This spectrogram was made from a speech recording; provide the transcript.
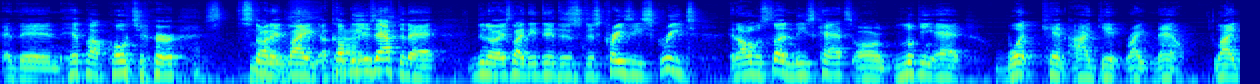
And then hip hop culture started Nice. like a couple Nice. years after that. You know, it's like they did this this crazy screech, and all of a sudden these cats are looking at what can I get right now. Like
